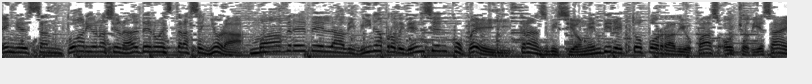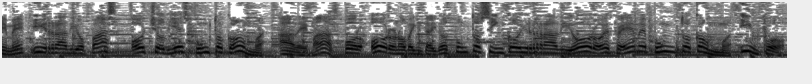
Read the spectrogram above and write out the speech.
en el Santuario Nacional de Nuestra Señora, Madre de la Divina Providencia en Cupey. Transmisión en directo por Radio Paz 810 AM y Radio Paz 810.com. Además, por Oro 92.5 y Radio Oro FM.com. Info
